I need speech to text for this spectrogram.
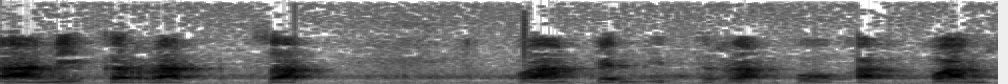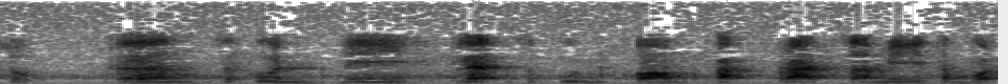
อานิกรัฐทรัพย์ความเป็นอิสระโภคะความสุขถึงสกุลนี้และสกุลของพระราชสามีทั้งหมด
